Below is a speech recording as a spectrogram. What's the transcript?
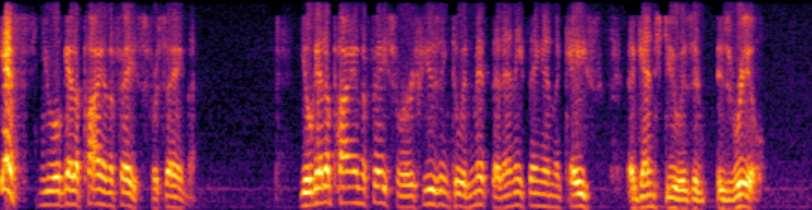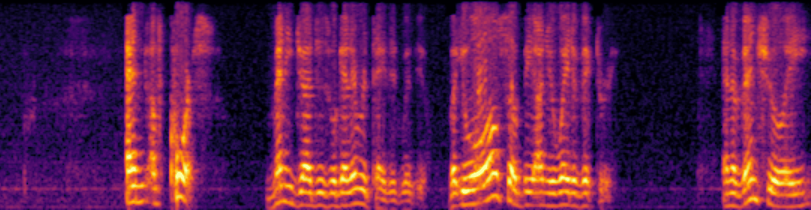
Yes, you will get a pie in the face for saying that. You'll get a pie in the face for refusing to admit that anything in the case against you is is real. And of course, many judges will get irritated with you, but you will also be on your way to victory. And eventually,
